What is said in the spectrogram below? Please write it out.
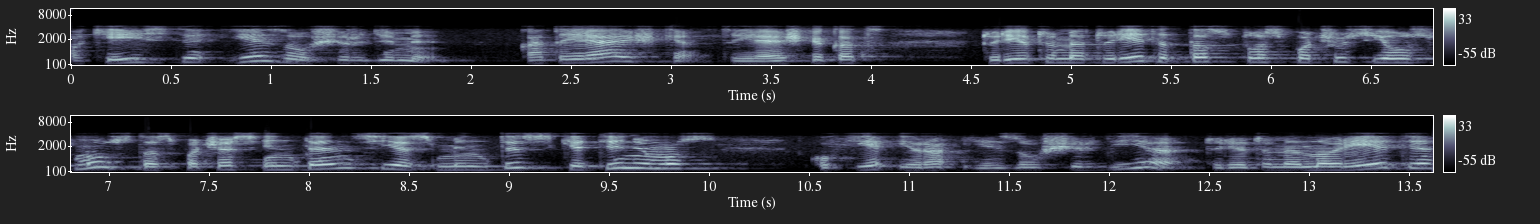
pakeisti Jėzaus širdimi. Ką tai reiškia? Tai reiškia, kad turėtume turėti tas tuos pačius jausmus, tas pačias intencijas, mintis, ketinimus, kokie yra Jėzaus širdyje. Turėtume norėti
